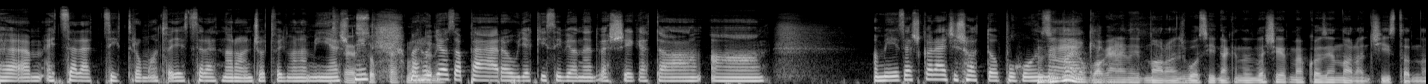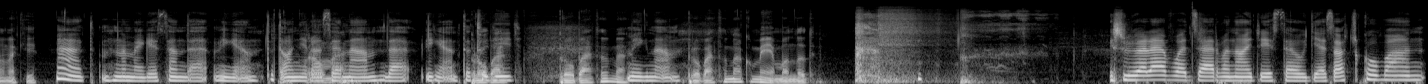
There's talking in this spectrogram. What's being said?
um, egy szelet citromot, vagy egy szelet narancsot, vagy valami ilyesmit. Mert hogy az a pára ugye kiszívja a nedvességet a, a, a mézes kalács, és attól puhul azért nagyon lenne, hogy narancsból szívnak a nedvességet, mert akkor az ilyen narancsízt adna neki. Hát nem egészen, de igen. Tehát annyira Román. azért nem, de igen. Tehát, Próbál. hogy így Próbáltad meg? még nem. Próbáltad meg, akkor miért mondod? És mivel el volt zárva nagy része ugye zacskóban,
